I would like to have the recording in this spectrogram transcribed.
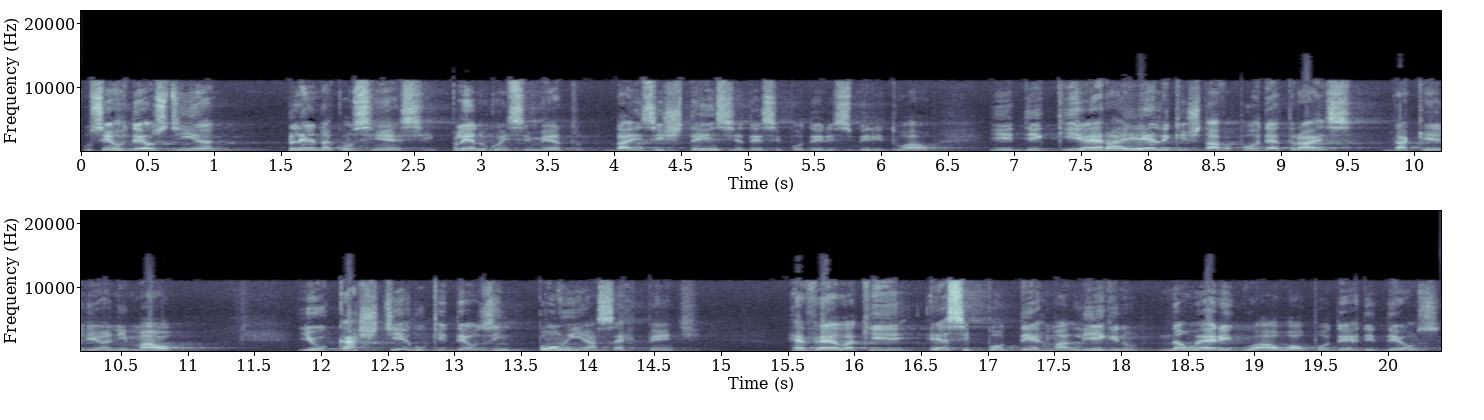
O Senhor Deus tinha plena consciência, pleno conhecimento da existência desse poder espiritual e de que era ele que estava por detrás daquele animal. E o castigo que Deus impõe à serpente revela que esse poder maligno não era igual ao poder de Deus,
